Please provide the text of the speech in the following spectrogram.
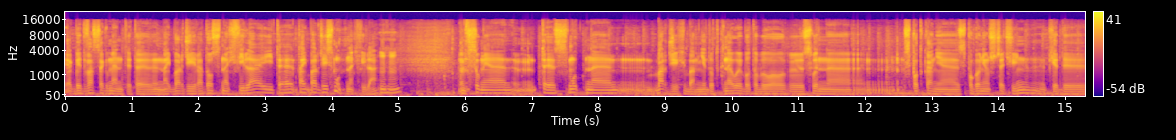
jakby dwa segmenty. Te najbardziej radosne chwile i te najbardziej smutne chwile. Mhm. W sumie y, te smutne bardziej chyba mnie dotknęły, bo to było y, słynne spotkanie z Pogonią Szczecin, kiedy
